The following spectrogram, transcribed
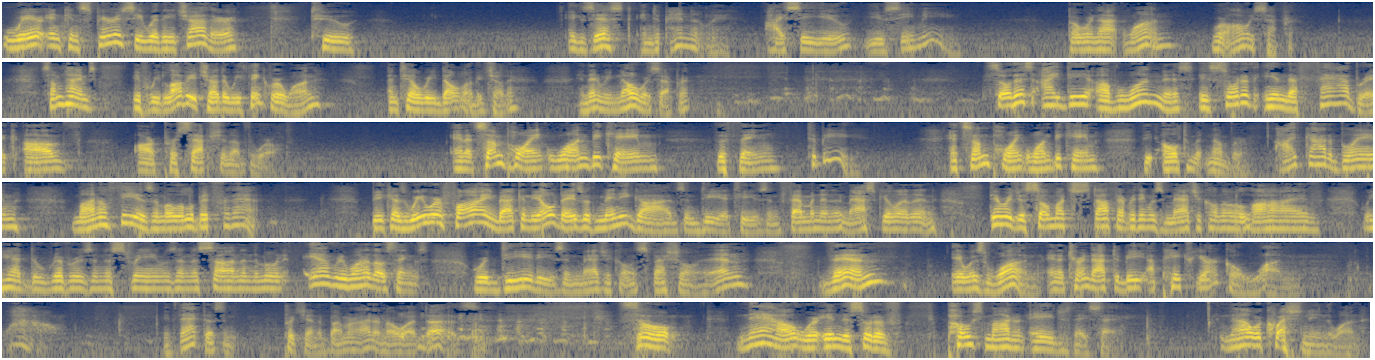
We're in conspiracy with each other to exist independently. I see you, you see me. But we're not one, we're always separate. Sometimes, if we love each other, we think we're one until we don't love each other, and then we know we're separate. So this idea of oneness is sort of in the fabric of our perception of the world. And at some point, one became the thing to be. At some point, one became the ultimate number. I've got to blame monotheism a little bit for that. Because we were fine back in the old days with many gods and deities and feminine and masculine and there was just so much stuff. Everything was magical and alive. We had the rivers and the streams and the sun and the moon. Every one of those things were deities and magical and special. And then, then it was one, and it turned out to be a patriarchal one. Wow. If that doesn't put you in a bummer, I don't know what does. so now we're in this sort of postmodern age, they say. Now we're questioning the one.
